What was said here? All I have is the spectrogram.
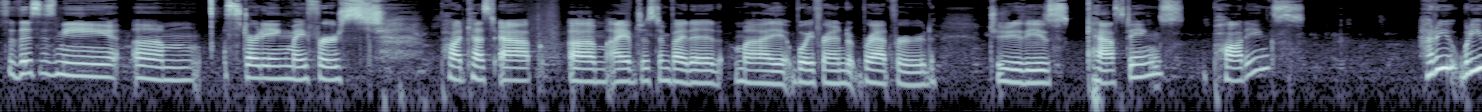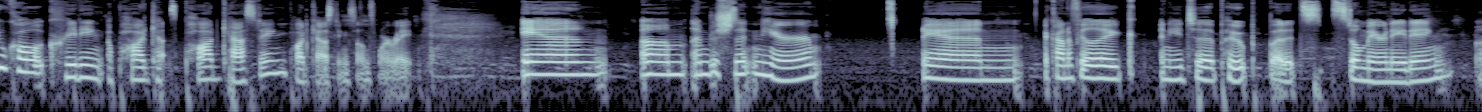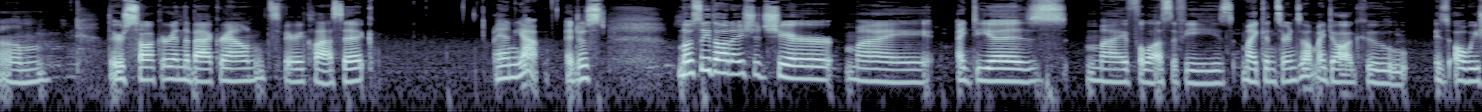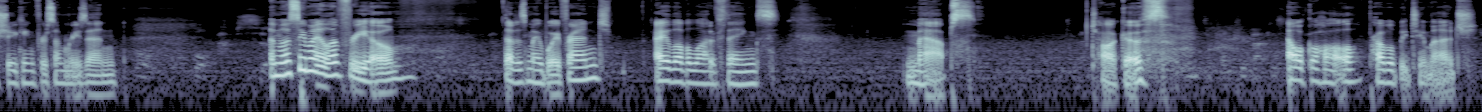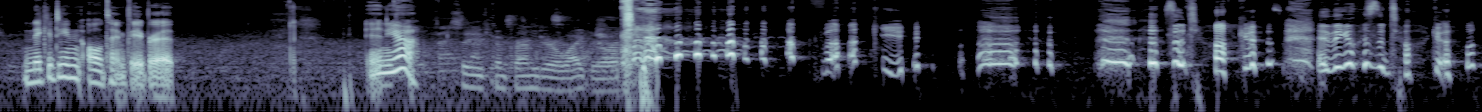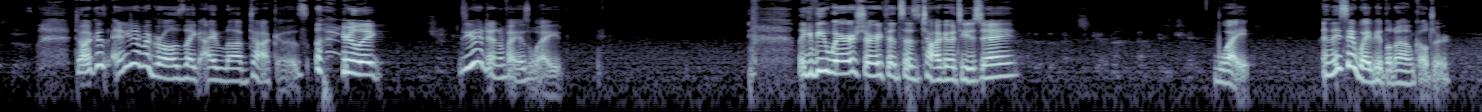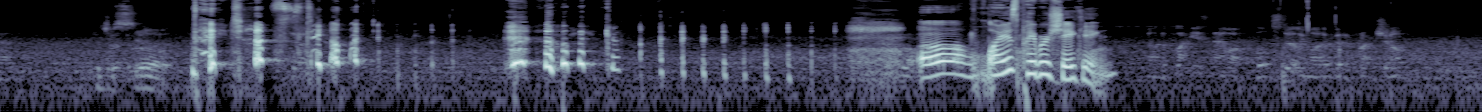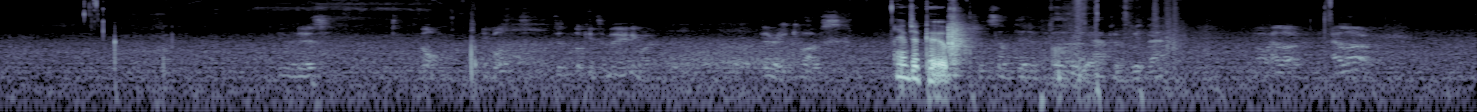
So this is me um, starting my first podcast app. Um, I have just invited my boyfriend Bradford to do these castings, poddings. How do you? What do you call creating a podcast? Podcasting. Podcasting sounds more right. And um, I'm just sitting here, and I kind of feel like I need to poop, but it's still marinating. Um, there's soccer in the background. It's very classic. And yeah, I just mostly thought I should share my ideas, my philosophies, my concerns about my dog who is always shaking for some reason. And mostly my love for you. That is my boyfriend. I love a lot of things maps, tacos, alcohol, probably too much, nicotine, all time favorite. And yeah. So you've confirmed you're a white girl. Fuck you. it's the tacos. I think it was the tacos. Tacos, anytime a girl is like, I love tacos, you're like, do you identify as white? Like if you wear a shirt that says Taco Tuesday, white. And they say white people don't have culture. You just steal it. They just steal it. oh my god. Oh, why is Piper shaking? And the flag is now up. Thought Sterling might have been a fraction off. Here it is. Oh, he wasn't. Didn't look it to me anyway. Very close. I have to poop. Hello.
